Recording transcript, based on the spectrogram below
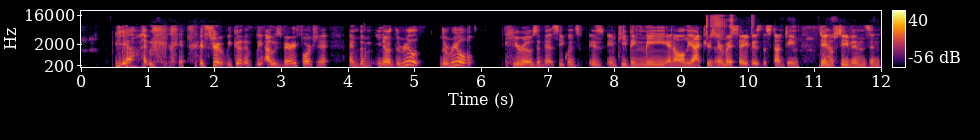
yeah it's true we could have we, i was very fortunate and the you know the real the real heroes of that sequence is in keeping me and all the actors and everybody safe is the stunt team daniel stevens and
